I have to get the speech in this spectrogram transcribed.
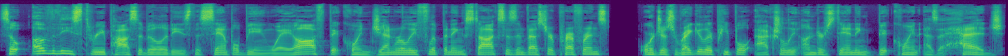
So, of these three possibilities, the sample being way off, Bitcoin generally flipping stocks as investor preference, or just regular people actually understanding Bitcoin as a hedge,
